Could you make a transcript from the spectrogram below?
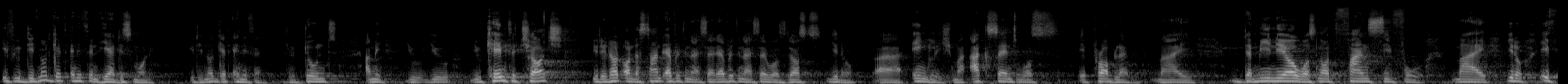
if you did not get anything here this morning, you did not get anything. You don't, I mean, you, you, you came to church, you did not understand everything I said. Everything I said was just, you know, uh, English. My accent was a problem. My, demeanor was not fanciful. My, you know, if,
